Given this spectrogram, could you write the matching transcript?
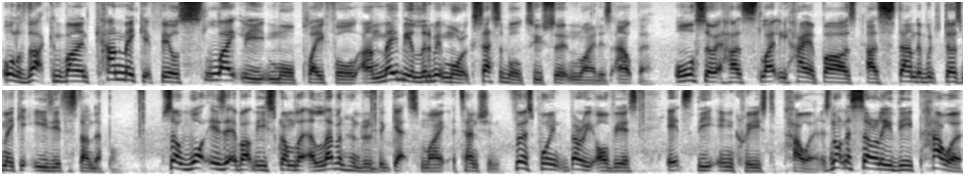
All of that combined can make it feel slightly more playful and maybe a little bit more accessible to certain riders out there. Also, it has slightly higher bars as standard, which does make it easier to stand up on. So what is it about the Scrambler 1100 that gets my attention? First point, very obvious, it's the increased power. It's not necessarily the power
